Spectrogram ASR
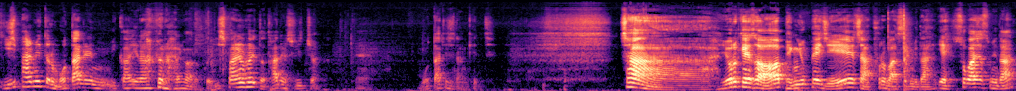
28m는 못 다닙니까? 이러면 할 말 없고 28m 다닐 수 있죠. 예. 못 다니진 않겠지. 자, 이렇게 해서 106페이지 자 풀어봤습니다. 예, 수고하셨습니다.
